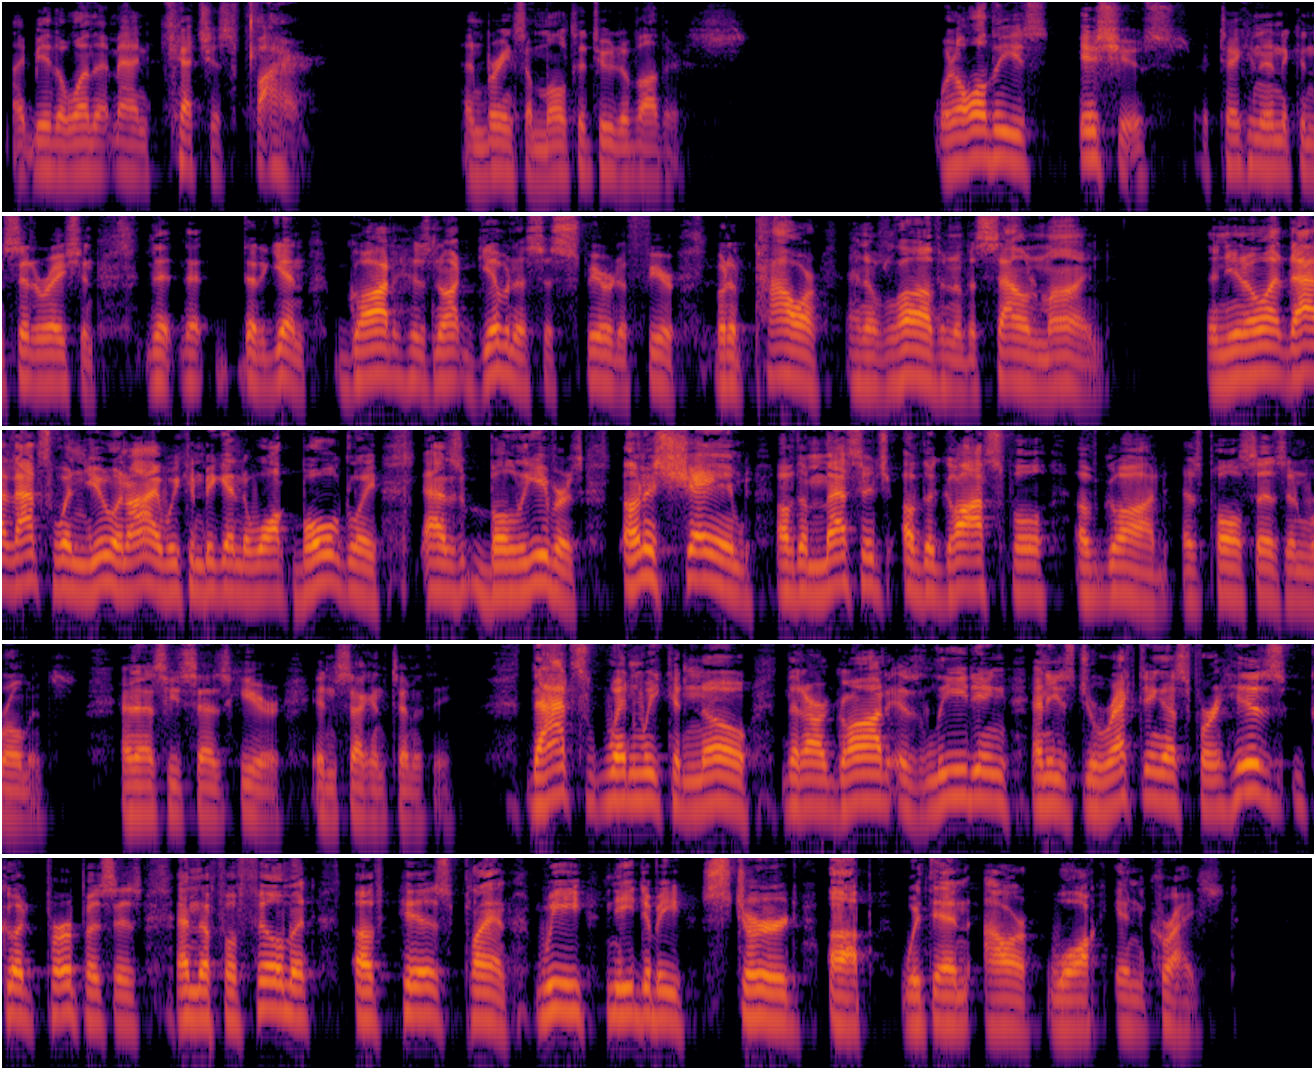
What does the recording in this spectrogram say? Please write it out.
might be the one that man catches fire and brings a multitude of others. When all these issues are taken into consideration, that, that, that again, God has not given us a spirit of fear, but of power and of love and of a sound mind And you know what? That, that's when you and I, we can begin to walk boldly as believers, unashamed of the message of the gospel of God, as Paul says in Romans, and as he says here in 2 Timothy. That's when we can know that our God is leading and He's directing us for His good purposes and the fulfillment of His plan. We need to be stirred up within our walk in Christ.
